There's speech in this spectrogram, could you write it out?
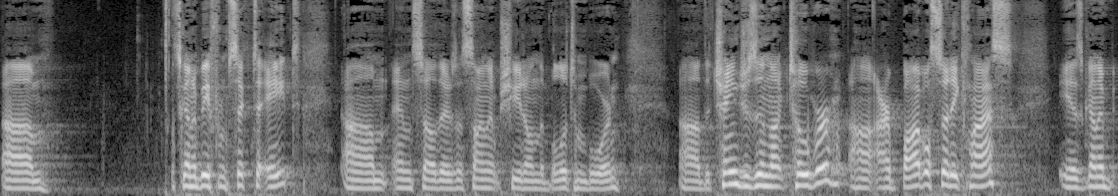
Um, it's going to be from 6 to 8, um, and so there's a sign up sheet on the bulletin board. Uh, the changes in October uh, our Bible study class is going to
